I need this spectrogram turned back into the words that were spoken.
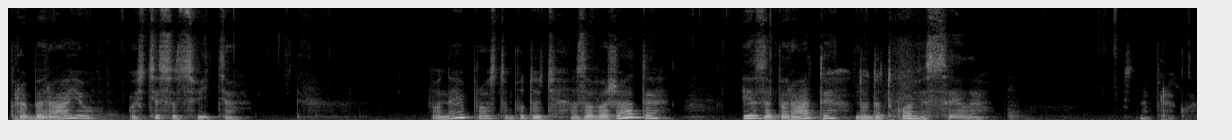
прибираю ось ці соцвіття. Вони просто будуть заважати і забирати додаткові сили. Ось, наприклад.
